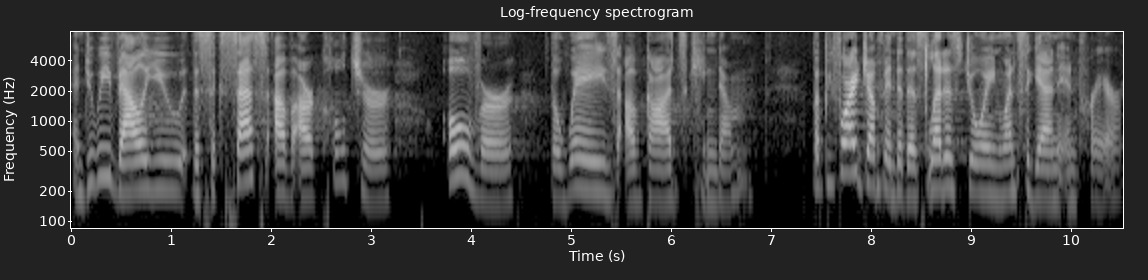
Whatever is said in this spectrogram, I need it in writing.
And do we value the success of our culture over the ways of God's kingdom. But before I jump into this, let us join once again in prayer.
